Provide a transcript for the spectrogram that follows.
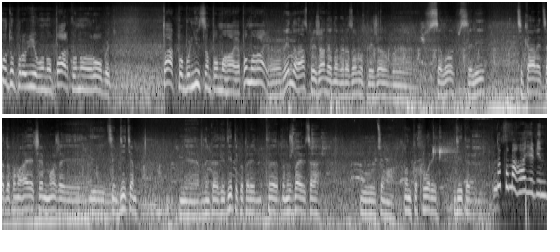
Воду провів, воно, парк воно робить. Так, по больницям допомагає. Помагає. Він до нас приїжджав неодноразово, приїжджав в село, в селі, цікавиться, допомагає чим може і, і цим дітям, е, будемо казати, діти, які нуждаються у цьому онкохворі діти. Допомагає він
